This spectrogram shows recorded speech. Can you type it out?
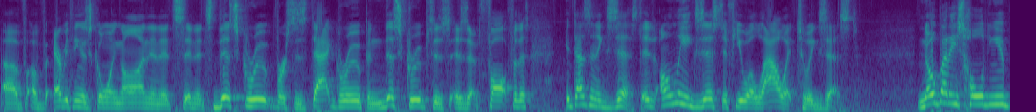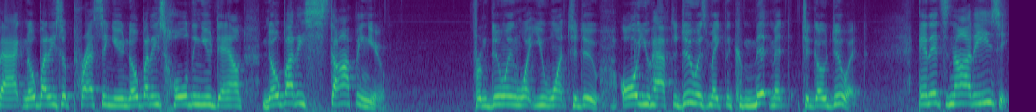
of, of everything that's going on, and it's and it's this group versus that group, and this group is, is at fault for this. It doesn't exist. It only exists if you allow it to exist. Nobody's holding you back, nobody's oppressing you, nobody's holding you down, nobody's stopping you from doing what you want to do. All you have to do is make the commitment to go do it. And it's not easy.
